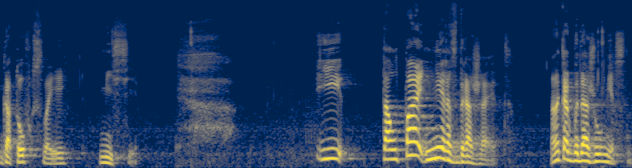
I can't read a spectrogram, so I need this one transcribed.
готов к своей миссии. И толпа не раздражает. Она как бы даже уместна.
